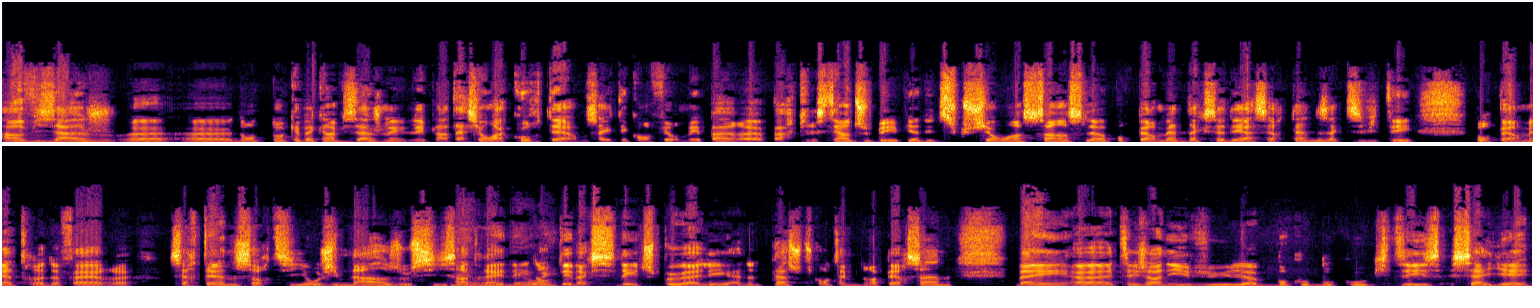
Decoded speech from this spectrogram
envisage, euh, euh, dont, Québec envisage l'im- l'implantation à court terme. Ça a été confirmé par euh, par Christian Dubé. Puis il y a des discussions en ce sens-là pour permettre d'accéder à certaines activités, pour permettre de faire euh, certaines sorties au gymnase aussi, Ben s'entraîner. oui, ben Donc, oui. tu es vacciné, tu peux aller à une place où tu contamineras personne. Ben, euh, tu sais, j'en ai vu là, beaucoup, beaucoup qui disent, ça y est,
